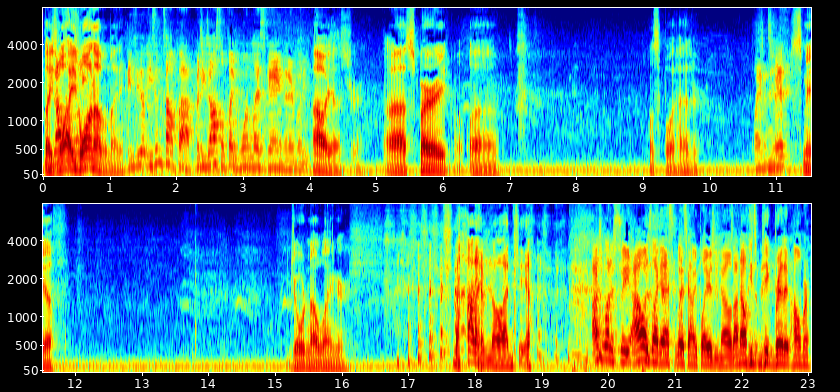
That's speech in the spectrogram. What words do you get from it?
But he's, also- one, he's one of them, ain't he? He's, he's in the top five, but he's also played one less game than everybody. Oh yeah, that's true. Uh, Sperry. Uh, what's the boy Hazard? Landon Smith. Smith. Jordan Olanger. I have no idea. I just want to see. I always like to ask Wes how many players he knows. I know he's a big Breathitt homer.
